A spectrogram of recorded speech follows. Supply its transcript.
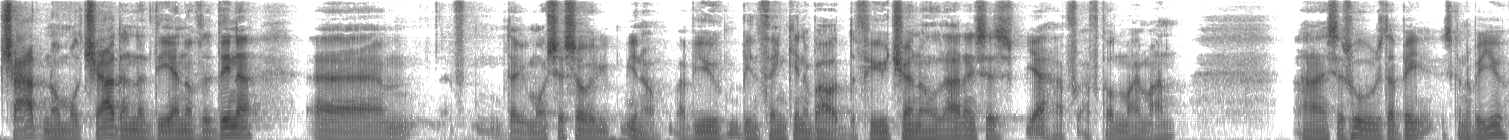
chat, normal chat. And at the end of the dinner, um, David Moyes says, "So you know, have you been thinking about the future and all that?" And he says, "Yeah, I've, I've got my man." Uh, he says, "Who is that be? It's going to be you."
